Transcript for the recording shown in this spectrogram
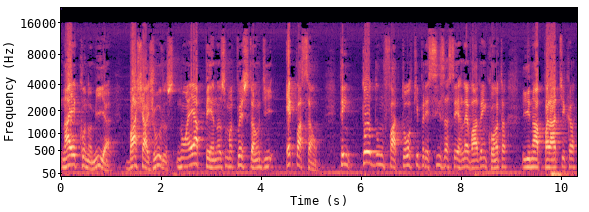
na economia, baixar juros não é apenas uma questão de equação. Tem todo um fator que precisa ser levado em conta e na prática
